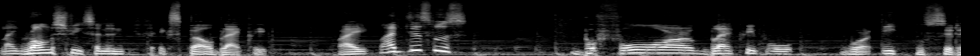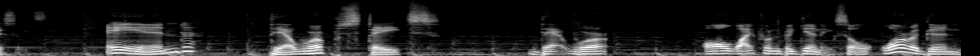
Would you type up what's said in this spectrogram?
like roam the streets and then expel black people, right? Like this was before black people were equal citizens. And there were states that were all white from the beginning. So Oregon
